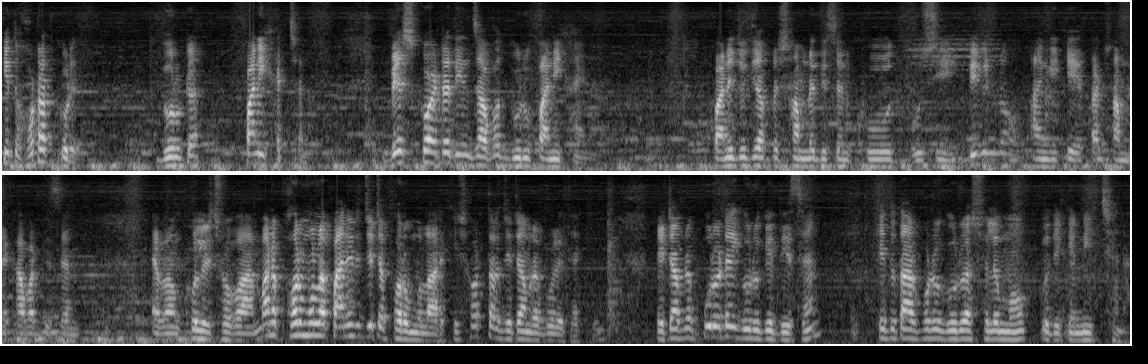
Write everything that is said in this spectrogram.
কিন্তু হঠাৎ করে গরুটা পানি খাচ্ছে না। বেশ কয়টা দিন যাবৎ গরু পানি খায় না। পানি যদি আপনি সামনে দিচ্ছেন, খুদ, ভুসি, বিভিন্ন আঙ্গিকে তার সামনে খাবার দিচ্ছেন এবং খোলের ছোবা মানে ফর্মুলা, পানির যেটা ফর্মুলা আর কি সর্তার যেটা আমরা বলে থাকি, এটা আপনি পুরোটাই গরুকে দিয়েছেন, কিন্তু তারপরে গরু আসলে মুখ ওদিকে নিচ্ছে না।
